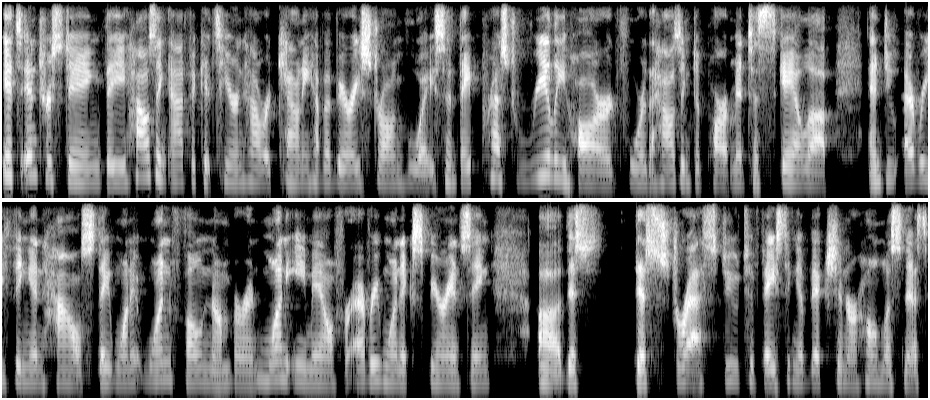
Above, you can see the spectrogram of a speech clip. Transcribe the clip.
It's interesting. The housing advocates here in Howard County have a very strong voice, and they pressed really hard for the housing department to scale up and do everything in house. They wanted one phone number and one email for everyone experiencing uh, this this stress due to facing eviction or homelessness.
